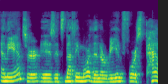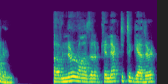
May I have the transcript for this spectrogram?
And the answer is it's nothing more than a reinforced pattern of neurons that have connected together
